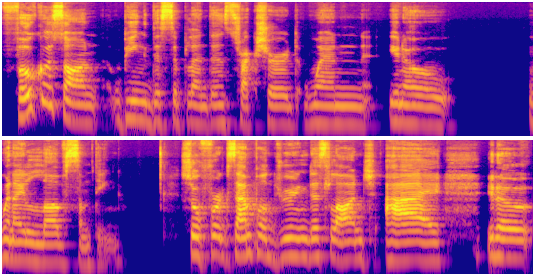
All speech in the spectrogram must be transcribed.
focus on being disciplined and structured when you know when i love something. So for example during this launch i you know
